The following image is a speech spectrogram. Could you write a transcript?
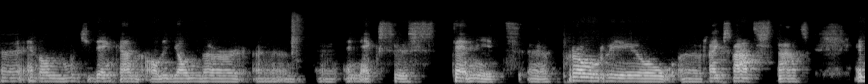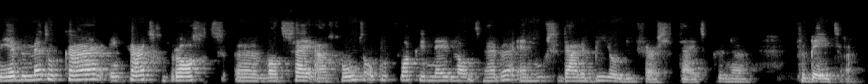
Uh, en dan moet je denken aan Alliander, uh, Nexus, Tenit, ProRail, Rijkswaterstaat. En die hebben met elkaar in kaart gebracht wat zij aan grondoppervlak in Nederland hebben en hoe ze daar de biodiversiteit kunnen verbeteren.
